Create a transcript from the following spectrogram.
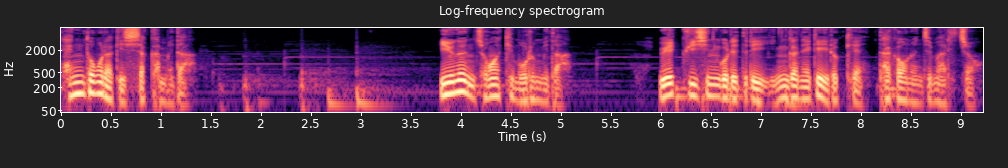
행동을 하기 시작합니다. 이유는 정확히 모릅니다. 왜 귀신고래들이 인간에게 이렇게 다가오는지 말이죠.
